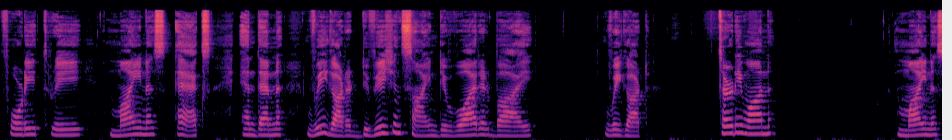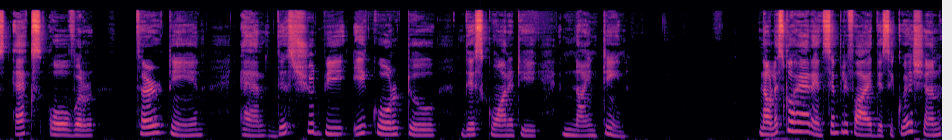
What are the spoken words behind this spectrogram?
43 minus x and then we got a division sign divided by we got 31 minus x over 13 and this should be equal to this quantity 19 now let's go ahead and simplify this equation.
